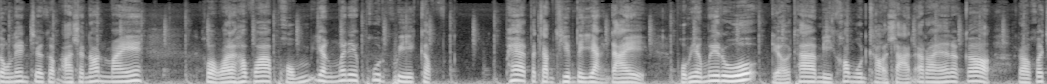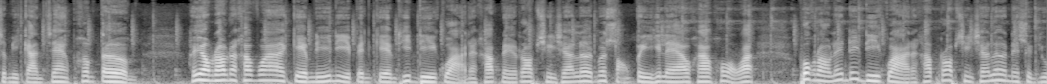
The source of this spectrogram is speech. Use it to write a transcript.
ลงเล่นเจอกับอาร์เซนอลไหมเขาบอกว่านะครับว่าผมยังไม่ได้พูดคุยกับแพทย์ประจำทีมแต่อย่างใด ผมยังไม่รู้ เดี๋ยวถ้ามีข้อมูลข่าวสารอะไรแล้วก็เราก็จะมีการแจ้งเพิ่มเติม เขายอมรับนะครับว่าเกมนี้นี่เป็นเกมที่ดีกว่านะครับในรอบชิงชนะเลิศเมื่อ 2 ปีที่แล้วครับเขาบอกว่าพวกเราเล่นได้ดีกว่านะครับรอบชิงชนะเลิศในศึกยู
